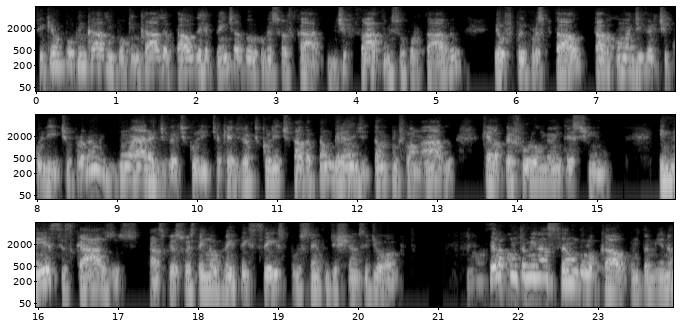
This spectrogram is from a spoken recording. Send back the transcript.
Fiquei um pouco em casa, um pouco em casa, tal. De repente, a dor começou a ficar, de fato, insuportável eu fui para o hospital, estava com uma diverticulite. O problema não era a diverticulite, é que a diverticulite estava tão grande, tão inflamado, que ela perfurou o meu intestino. E nesses casos, as pessoas têm 96% de chance de óbito. Nossa. Pela contaminação do local, contamina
